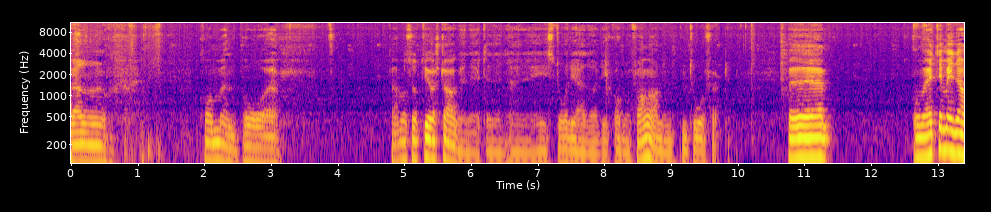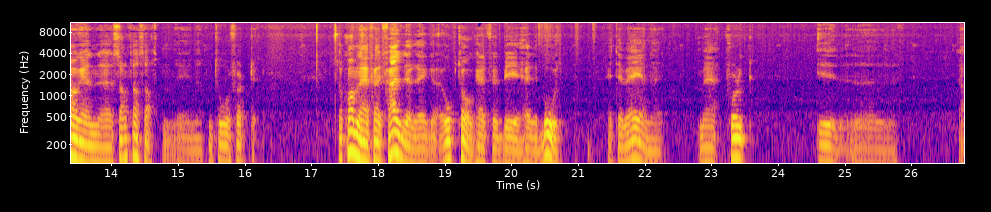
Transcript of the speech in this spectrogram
vel kommet på eh, 75-årsdagen etter denne historien da de kom og fanga han i 1942. For eh, om ettermiddagen eh, sankthansaften i 1942 så kom det et forferdelig opptog her forbi her jeg bor, etter veien her, med folk i eh, ja,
